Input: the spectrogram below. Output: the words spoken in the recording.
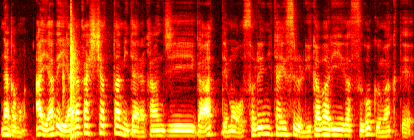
なんかもうあやべえやらかしちゃったみたいな感じがあってもそれに対するリカバリーがすごくうまくて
